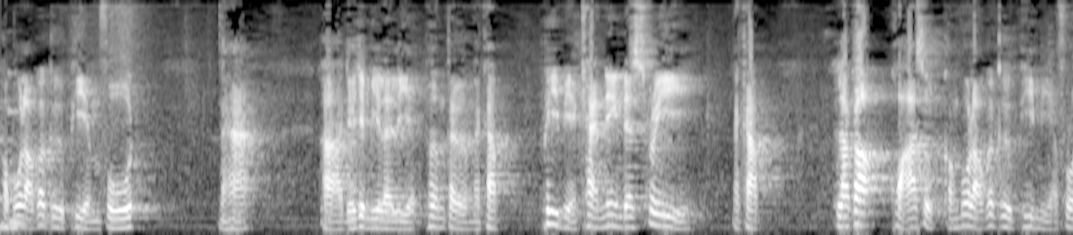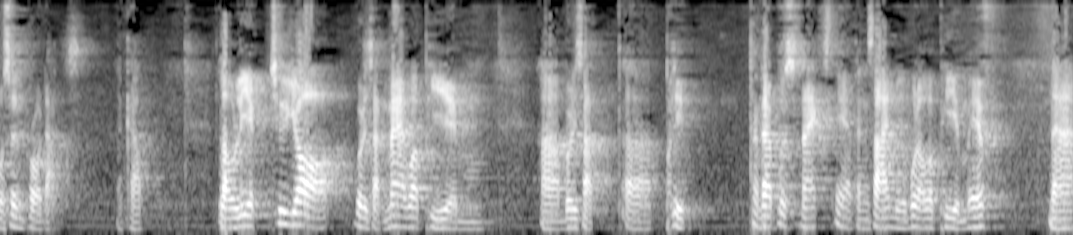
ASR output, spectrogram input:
ของพวกเราก็คือ PM Food นะฮะเดี๋ยวจะมีรายละเอียดเพิ่มเติมนะครับ Premier Canning Industry นะครับ แล้วก็ขวาสุดของพวกเราก็คือ Premier Frozen Products นะครับ เราเรียกชื่อย่อบริษัทแม่ว่า PM อ่าบริษัทผลิตทางด้านพวก snacks เนี่ยทางซ้ายมือพวกเราว่า PMF นะฮะ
